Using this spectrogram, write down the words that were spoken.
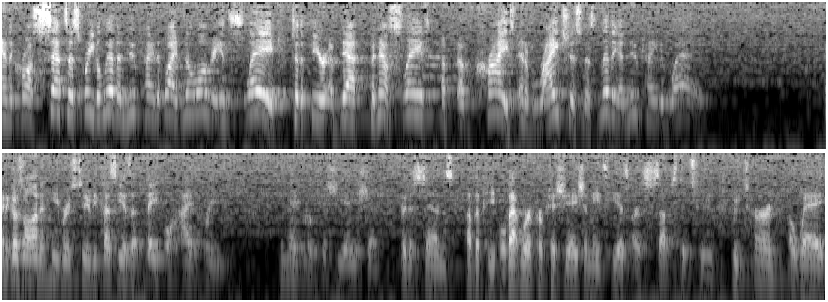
and the cross sets us free to live a new kind of life, no longer enslaved to the fear of death, but now slaves of, of Christ and of righteousness, living a new kind of way. And it goes on in Hebrews 2, because he is a faithful high priest, he made propitiation for the sins of the people. That word propitiation means he is our substitute who turned away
